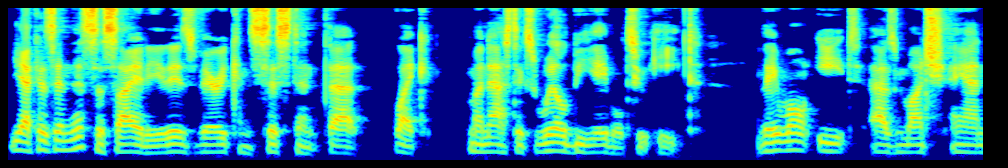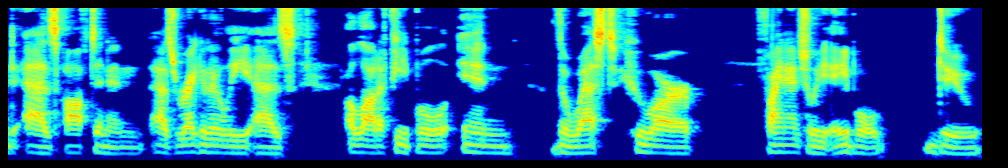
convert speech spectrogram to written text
Yeah, because in this society, it is very consistent that, like, monastics will be able to eat. They won't eat as much and as often and as regularly as a lot of people in the West who are financially able do,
